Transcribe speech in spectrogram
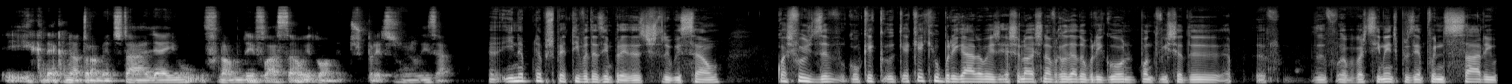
e que, que naturalmente está alheio o fenómeno da inflação e do aumento dos preços generalizado. E na, na, perspectiva das empresas de distribuição, quais foram os desafios? O que é que, o é que obrigaram, esta nova, esta nova realidade obrigou, do ponto de vista de, de abastecimentos, por exemplo, foi necessário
